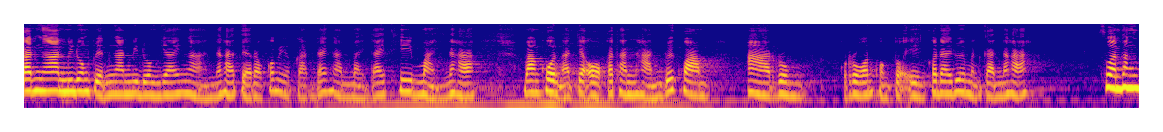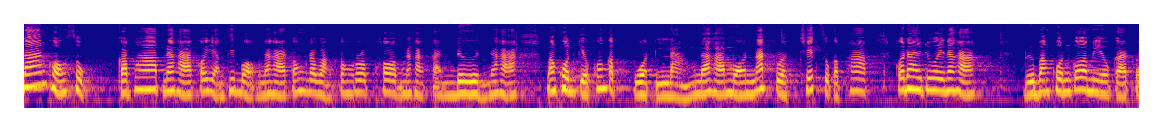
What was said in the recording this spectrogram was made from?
การงานมีดวงเปลี่ยนงานมีดวงย้ายงานนะคะ แต่เราก็มีโอกาสได้งานใหม่ได้ที่ใหม่นะคะ บางคนอาจจะออกกระทันหันด้วยความอารมณ์ร้อนของตัวเองก็ได้ด้วยเหมือนกันนะคะ ส่วนทางด้านของสุข ภาพนะคะ ก็อย่างที่บอกนะคะ ต้องระวังต้องรอบคอบนะคะ การเดินนะคะ บางคนเกี่ยวข้องกับปวดหลังนะคะ หมอนัดตรวจเช็คสุขภาพก็ได้ด้วยนะคะ หรือบางคนก็มีโอกาสไป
